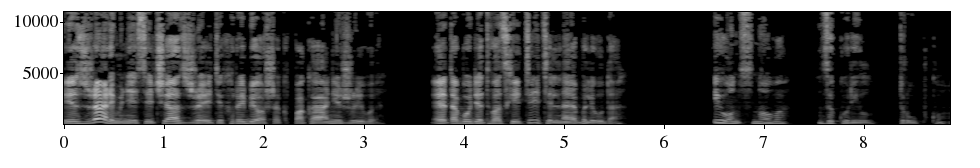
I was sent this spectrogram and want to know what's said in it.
«Изжарь мне сейчас же этих рыбешек, пока они живы. Это будет восхитительное блюдо!» И он снова закурил трубку.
